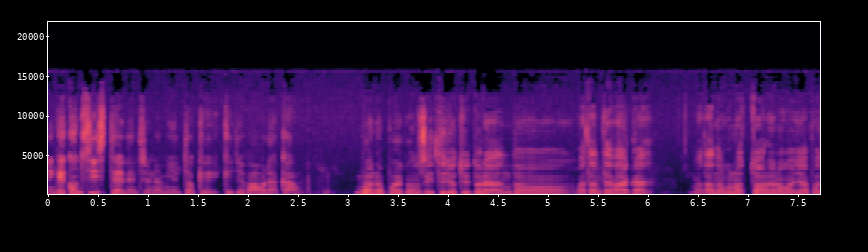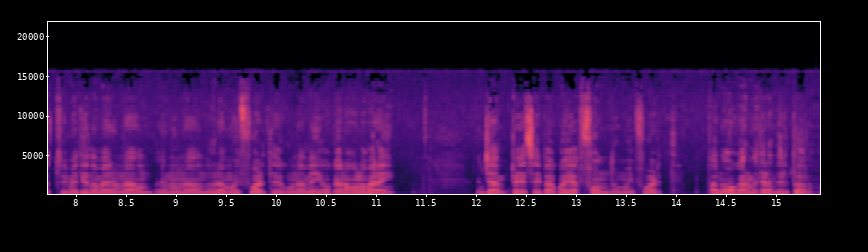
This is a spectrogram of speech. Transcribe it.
¿En qué consiste el entrenamiento que, que lleva ahora a cabo? Bueno, pues consiste, yo estoy toreando bastantes vacas, matando algunos toros, y luego ya pues estoy metiéndome en una, en una hondura muy fuerte con un amigo, que luego lo veréis. Ya empieza y para que a fondo muy fuerte, para no ahogarme delante del toro.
